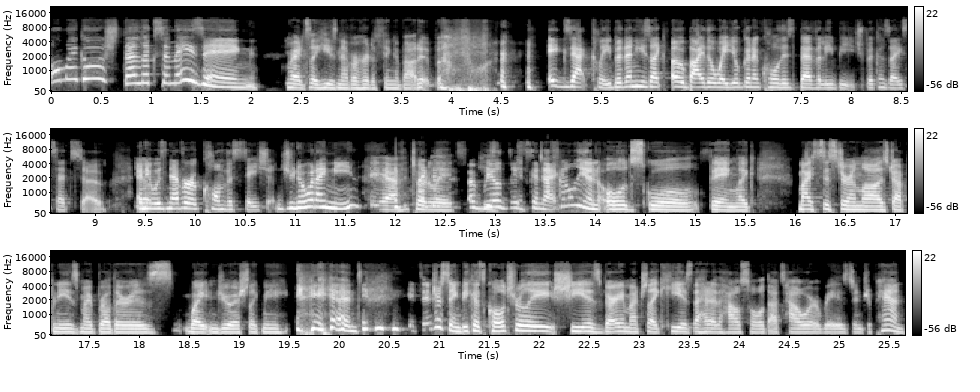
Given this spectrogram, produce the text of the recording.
"Oh my gosh, that looks amazing." right it's like he's never heard a thing about it before Exactly. But then he's like, "Oh, by the way, you're going to call this Beverly Beach because I said so." And it was never a conversation. Do you know what I mean? yeah It's like totally a- It's- a real disconnect. it's definitely an old school thing like my sister-in-law is japanese my brother is white and jewish like me and it's interesting because culturally she is very much like he is the head of the household that's how we're raised in japan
